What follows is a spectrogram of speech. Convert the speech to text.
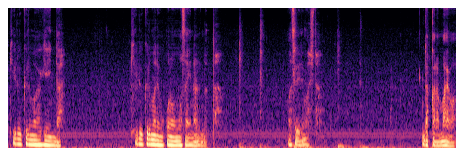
黄色い車が原因だ。黄色い車でもこの重さになるんだった。忘れてました。だから前は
